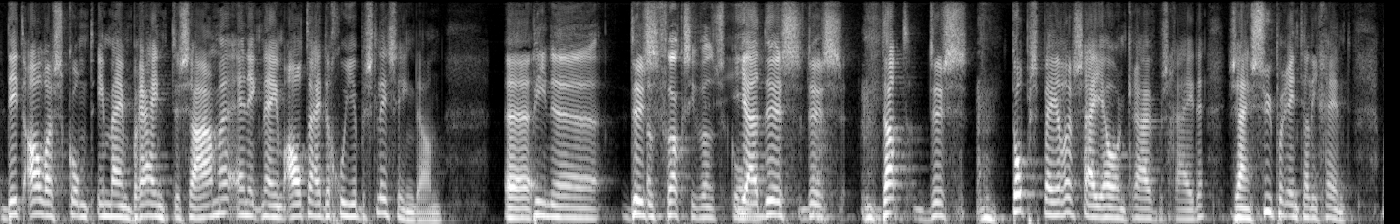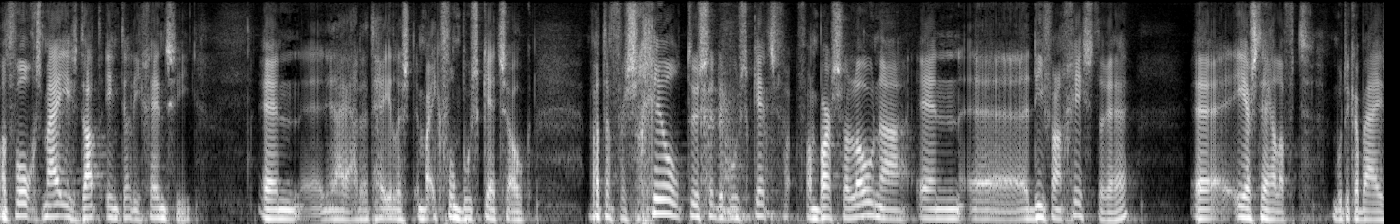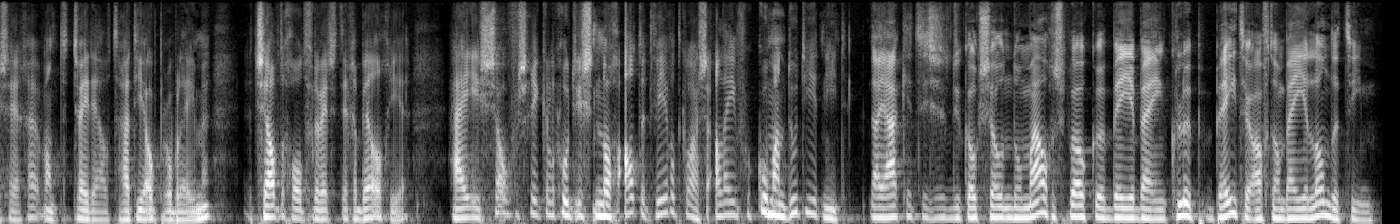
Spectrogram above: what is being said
Dit alles komt in mijn brein tezamen en ik neem altijd de goede beslissing dan. Eh, Binnen een dus, fractie van een seconde. ja, dus, dus, dat, dus topspelers, zei Johan Cruijff bescheiden, zijn super intelligent. Want volgens mij is dat intelligentie. En eh, nou ja, dat hele... Maar ik vond Busquets ook. Wat een verschil tussen de Busquets va- van Barcelona en eh, die van gisteren. Eh, eerste helft, moet ik erbij zeggen. Want de tweede helft had hij ook problemen. Hetzelfde gold voor de wedstrijd tegen België. Hij is zo verschrikkelijk goed. Is nog altijd wereldklasse. Alleen voor Koeman doet hij het niet. Nou ja, het is natuurlijk ook zo. Normaal gesproken ben je bij een club beter af dan bij je landenteam.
